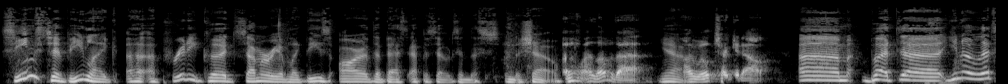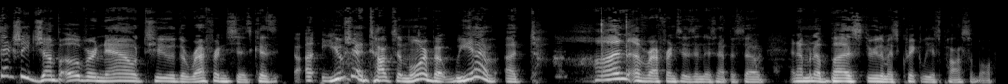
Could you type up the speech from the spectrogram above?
seems to be like a, a pretty good summary of like these are the best episodes in this in the show. oh, I love that. Yeah. I will check it out. Um, but uh, you know, let's actually jump over now to the references because uh, usually I'd talk some more, but we have a ton of references in this episode, and I'm gonna buzz through them as quickly as possible.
